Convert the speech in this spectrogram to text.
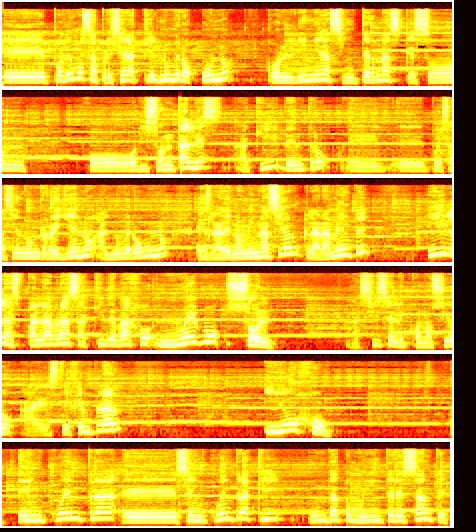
eh, podemos apreciar aquí el número 1 con líneas internas que son horizontales aquí dentro, eh, eh, pues haciendo un relleno al número 1, es la denominación claramente, y las palabras aquí debajo, nuevo sol, así se le conoció a este ejemplar, y ojo, encuentra, se encuentra aquí un dato muy interesante,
